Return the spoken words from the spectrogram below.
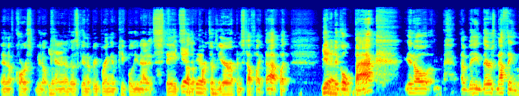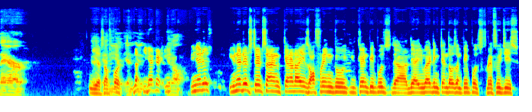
and of course, you know, yeah, Canada's going to be bringing people, the United States, yes, other yes, parts of Europe, and stuff like that. But even to go back, you know, I mean, there's nothing there yes. in Of the course, in, in United you know. United United States and Canada is offering to Ukraine peoples. They are, they are inviting ten thousand peoples refugees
